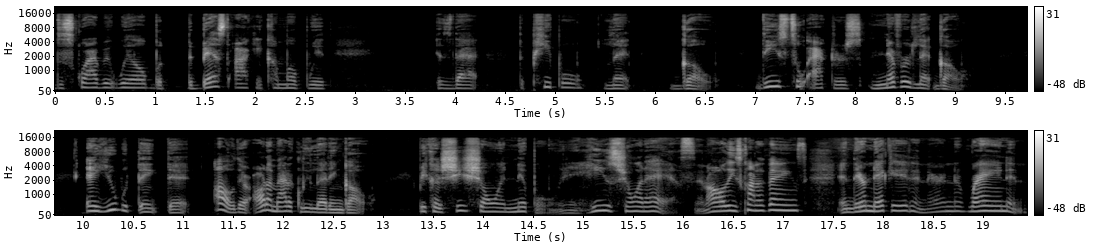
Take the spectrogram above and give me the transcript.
describe it well, but the best I can come up with is that the people let go. These two actors never let go. And you would think that, oh, they're automatically letting go because she's showing nipple and he's showing ass and all these kind of things. And they're naked and they're in the rain and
